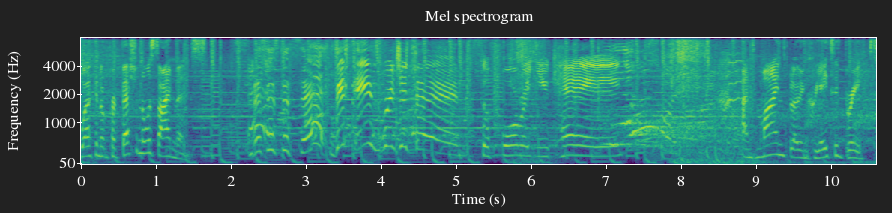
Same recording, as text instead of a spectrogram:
Working on professional assignments. This is the set. This is Bridgerton. Sephora UK. And mind blowing creative briefs.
